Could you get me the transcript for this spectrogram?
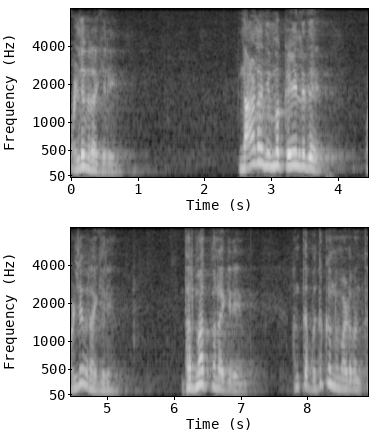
ಒಳ್ಳೆಯವರಾಗಿರಿ. ನಾಳೆ ನಿಮ್ಮ ಕೈಯಲ್ಲಿದೆ, ಒಳ್ಳೆಯವರಾಗಿರಿ. ಧರ್ಮಾತ್ಮರಾಗಿರಿ. ಅಂತ ಬದುಕನ್ನು ಮಾಡುವಂಥ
